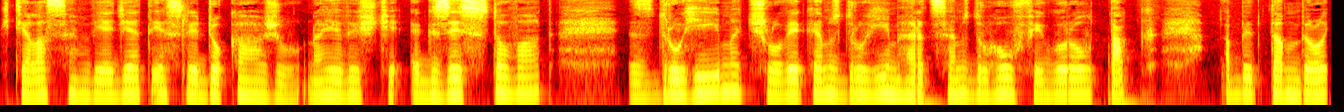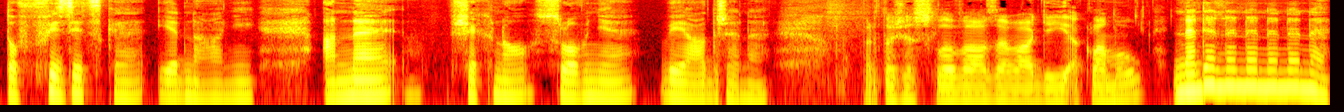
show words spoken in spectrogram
Chtěla jsem vědět, jestli dokážu na jevišti existovat s druhým člověkem, s druhým hercem, s druhou figurou tak, aby tam bylo to fyzické jednání a ne všechno slovně vyjádřené. Protože slova zavádějí a klamou? Ne, ne, ne, ne, ne, ne.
